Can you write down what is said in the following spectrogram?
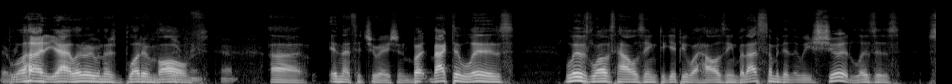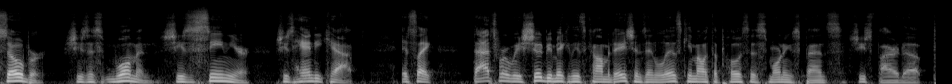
Everything blood. Yeah, literally when there's blood involved different. uh, in that situation. But back to Liz. Liz loves housing to get people housing, but that's something that we should. Liz is sober. She's a woman. She's a senior. She's handicapped. It's like that's where we should be making these accommodations. And Liz came out with a post this morning, Spence. She's fired up.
